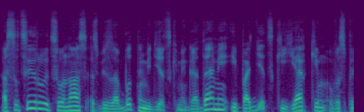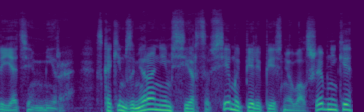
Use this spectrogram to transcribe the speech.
ассоциируется у нас с беззаботными детскими годами и по-детски ярким восприятием мира. С каким замиранием сердца все мы пели песню о волшебнике,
